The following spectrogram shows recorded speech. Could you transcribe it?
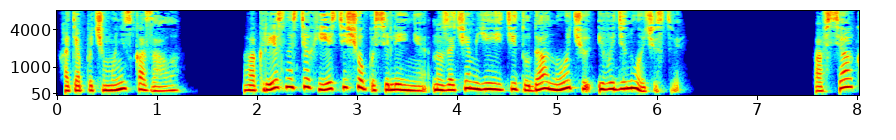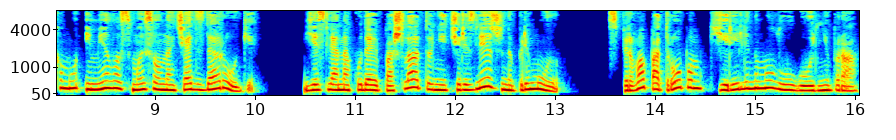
хотя почему не сказала. В окрестностях есть еще поселения, но зачем ей идти туда ночью и в одиночестве? По-всякому имело смысл начать с дороги. Если она куда и пошла, то не через лес же напрямую. Сперва по тропам к Ерилиному лугу у Днепра,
